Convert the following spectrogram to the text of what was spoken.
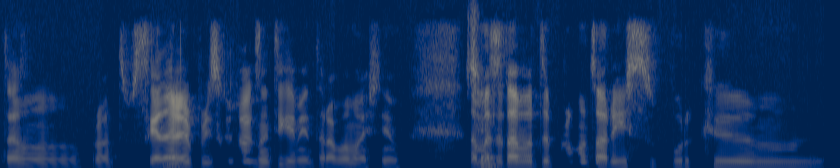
Então, pronto, se calhar era por isso que os jogos antigamente duravam mais tempo. Ah, mas eu estava-te a perguntar isso porque hum,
